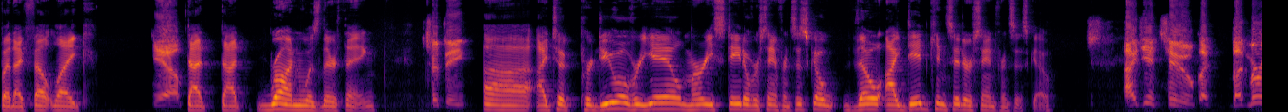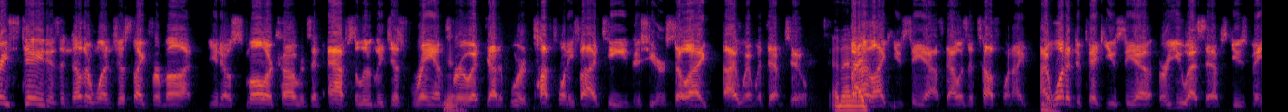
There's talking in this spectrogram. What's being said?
but I felt like Yeah, that that run was their thing. should be. Uh, I took Purdue over Yale, Murray State over San Francisco, though I did consider San Francisco. I did too, but but Murray State is another one just like Vermont. You know, smaller conference and absolutely just ran Yeah. through it. Got we're a top twenty five team this year, so I I went with them too. And then I, I, like UCF. That was a tough one. I, I wanted to pick UCF or USF, excuse me,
